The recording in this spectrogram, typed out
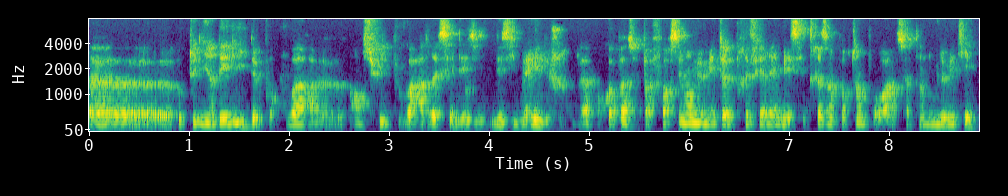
euh, obtenir des leads pour pouvoir euh, ensuite pouvoir adresser des, emails, des choses comme ça. Pourquoi pas? C'est pas forcément mes méthodes préférées, mais c'est très important pour un certain nombre de métiers.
